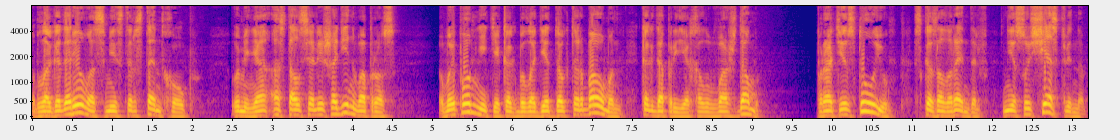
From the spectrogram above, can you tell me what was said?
«Благодарю вас, мистер Стэнхоуп. У меня остался лишь один вопрос. Вы помните, как был одет доктор Бауман, когда приехал в ваш дом?» «Протестую», — сказал Рэндольф, — «несущественно».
